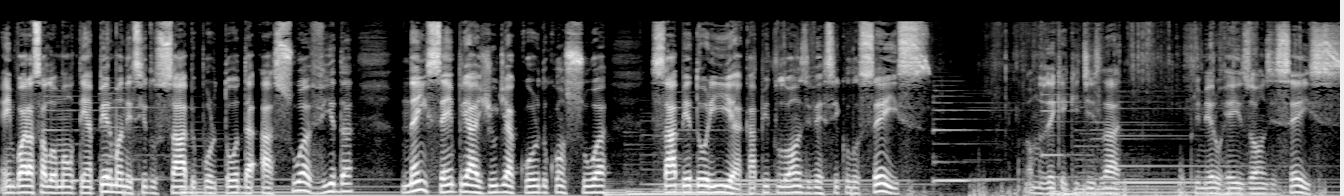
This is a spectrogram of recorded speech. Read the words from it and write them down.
Embora Salomão tenha permanecido sábio por toda a sua vida, nem sempre agiu de acordo com sua sabedoria. Capítulo 11, versículo 6. Vamos ver o que, que diz lá. 1 Reis 11, 6.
